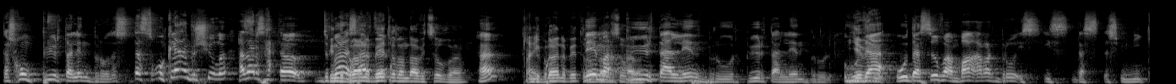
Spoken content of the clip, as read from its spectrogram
Dat is gewoon puur talent, bro. Dat is, dat is een klein verschil, hè. Hazard is... eh, de Ik vind de Bruyne is hard, beter dan David Silva. hè. De Bruyne beter Nee, dan maar David Silva. puur talent, broer. Puur talent, broer. Hoe, Geef dat, hoe dat Silva een bal aanraakt, bro, is, is, dat, is, dat is uniek.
